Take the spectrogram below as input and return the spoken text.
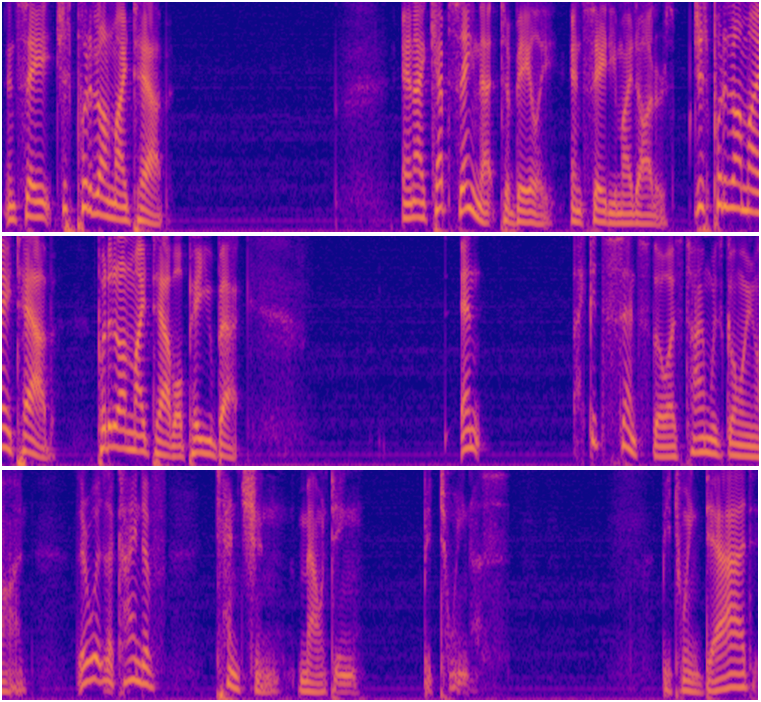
And say, just put it on my tab. And I kept saying that to Bailey and Sadie, my daughters. Just put it on my tab. Put it on my tab. I'll pay you back. And I could sense, though, as time was going on, there was a kind of tension mounting between us, between dad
